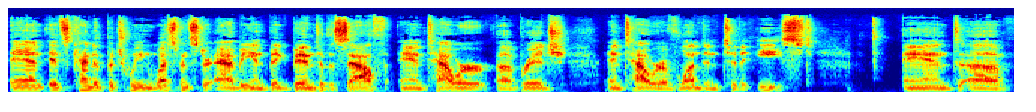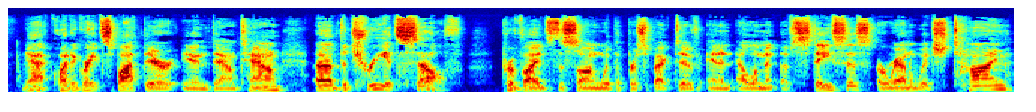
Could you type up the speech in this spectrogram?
and it's kind of between Westminster Abbey and Big Ben to the south and Tower uh, Bridge and Tower of London to the east. And uh, yeah, quite a great spot there in downtown. Uh, the tree itself provides the song with a perspective and an element of stasis around which time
